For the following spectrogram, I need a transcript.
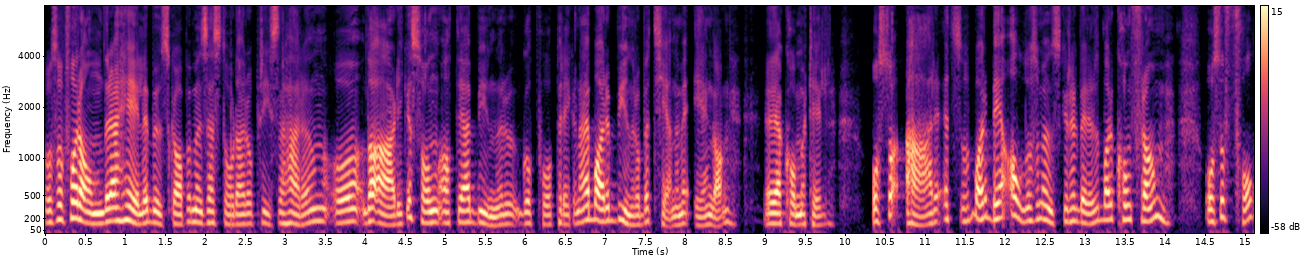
Og så forandrer jeg hele budskapet mens jeg står der og priser Herren. Og da er det ikke sånn at jeg begynner å gå på preker. Nei, jeg bare begynner å betjene med en gang eh, jeg kommer til. Og så er det et, så Bare be alle som ønsker helbredelse, bare kom fram. Og så folk,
